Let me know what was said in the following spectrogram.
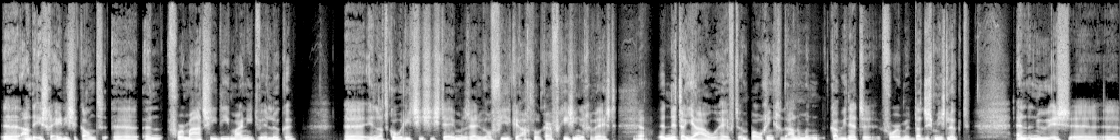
Uh, aan de Israëlische kant uh, een formatie die maar niet wil lukken. Uh, in dat coalitiesysteem. Er zijn nu al vier keer achter elkaar verkiezingen geweest. Ja. Uh, Netanyahu heeft een poging gedaan om een kabinet te vormen. Dat is mislukt. En nu is uh,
